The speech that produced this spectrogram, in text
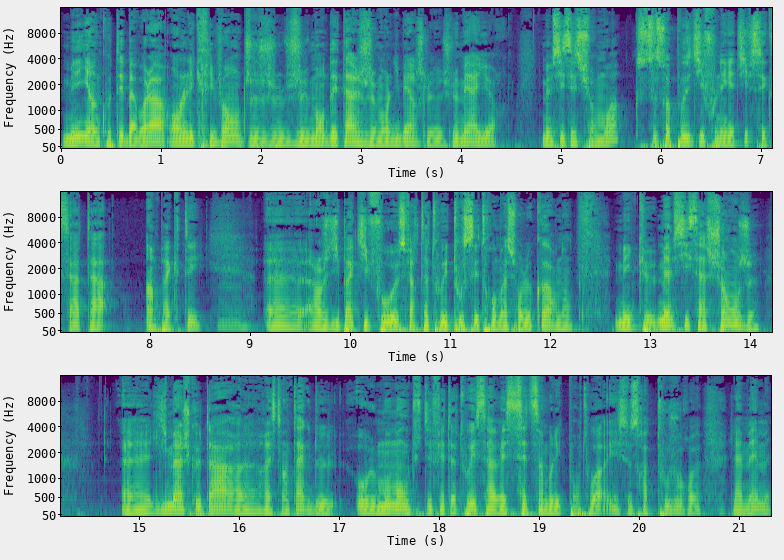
mais il y a un côté bah voilà en l'écrivant je, je, je m'en détache je m'en libère je le, je le mets ailleurs. Même si c'est sur moi que ce soit positif ou négatif c'est que ça t'a impacté. Euh, alors je dis pas qu'il faut se faire tatouer tous ses traumas sur le corps, non, mais que même si ça change, euh, l'image que t'as euh, reste intacte. De, au moment où tu t'es fait tatouer, ça avait cette symbolique pour toi et ce sera toujours euh, la même.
